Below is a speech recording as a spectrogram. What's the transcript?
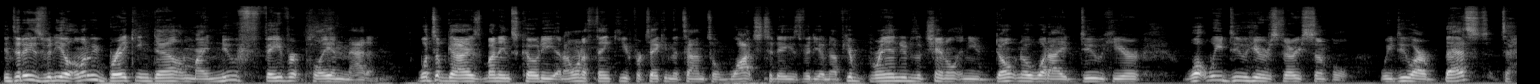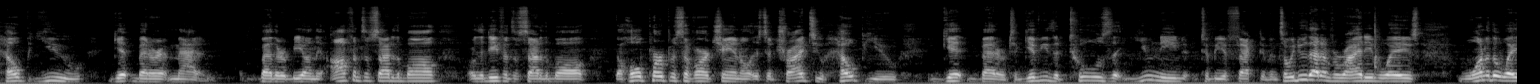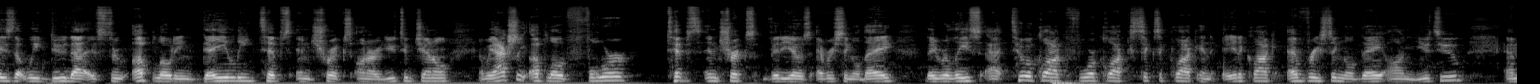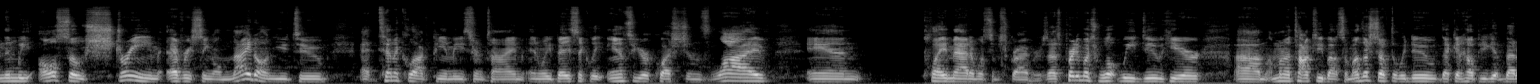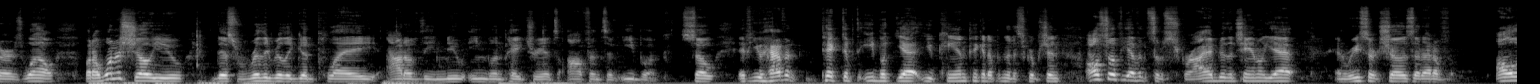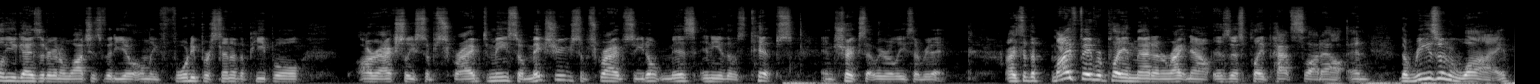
In today's video, I'm going to be breaking down my new favorite play in Madden. What's up guys, my name's Cody and I want to thank you for taking the time to watch today's video. Now if you're brand new to the channel and you don't know what I do here, what we do here is very simple. We do our best to help you get better at Madden, whether it be on the offensive side of the ball or the defensive side of the ball. The whole purpose of our channel is to try to help you get better, to give you the tools that you need to be effective. And so we do that in a variety of ways. One of the ways that we do that is through uploading daily tips and tricks on our YouTube channel. And we actually upload four tips and tricks videos every single day. They release at 2 o'clock, 4 o'clock, 6 o'clock, and 8 o'clock every single day on YouTube. And then we also stream every single night on YouTube at 10 o'clock p.m. Eastern Time. And we basically answer your questions live and play Madden with subscribers. That's pretty much what we do here. Um, I'm going to talk to you about some other stuff that we do that can help you get better as well. But I want to show you this really, really good play out of the New England Patriots offensive ebook. So if you haven't picked up the ebook yet, you can pick it up in the description. Also, if you haven't subscribed to the channel yet, and research shows that out of all of you guys that are going to watch this video, only 40% of the people are actually subscribed to me. So make sure you subscribe so you don't miss any of those tips and tricks that we release every day. All right, so the, my favorite play in Madden right now is this play, Pat Slot Out. And the reason why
